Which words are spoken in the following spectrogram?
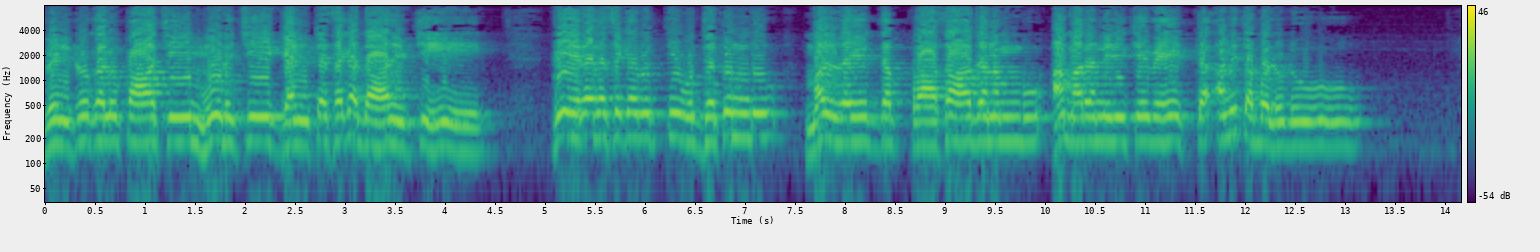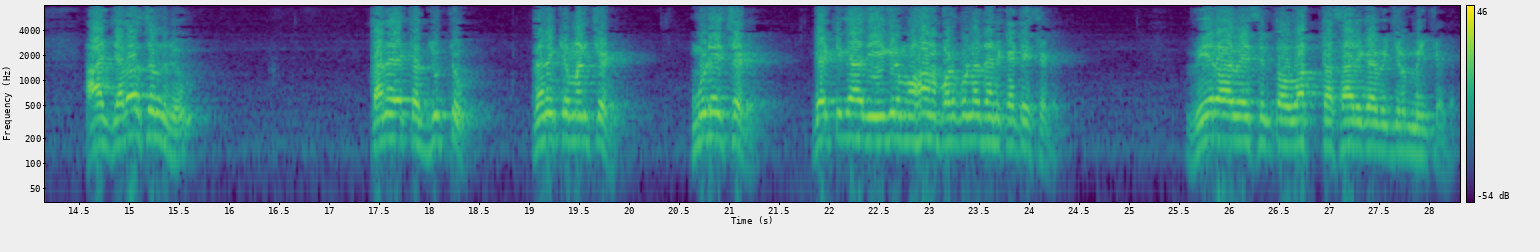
వెంట్రుకలు పాచి ముడిచి గంటసగ దాల్చి వీరరసిక వృత్తి ఉద్ధతుండు మల్లయుద్ధ ప్రాసాదనంబు అమర నిలిచి వేట్ట అమిత బలుడు. ఆ జరాసంధుడు తన యొక్క జుట్టు వెనక్కి మణిచాడు ముడేశాడు. గట్టిగా అది ఎగిరి మొహాన పడకుండా దాన్ని కట్టేశాడు. వీరావేశంతో ఒక్కసారిగా విజృంభించాడు.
